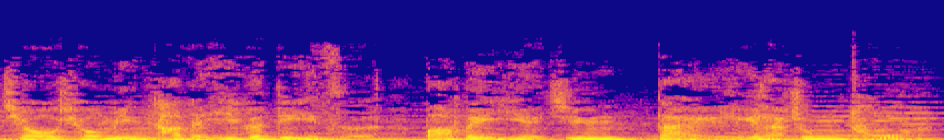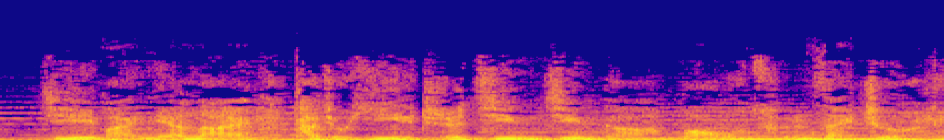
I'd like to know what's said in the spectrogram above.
悄悄命他的一个弟子把贝叶经带离了中土。几百年来，他就一直静静地保存在这里。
